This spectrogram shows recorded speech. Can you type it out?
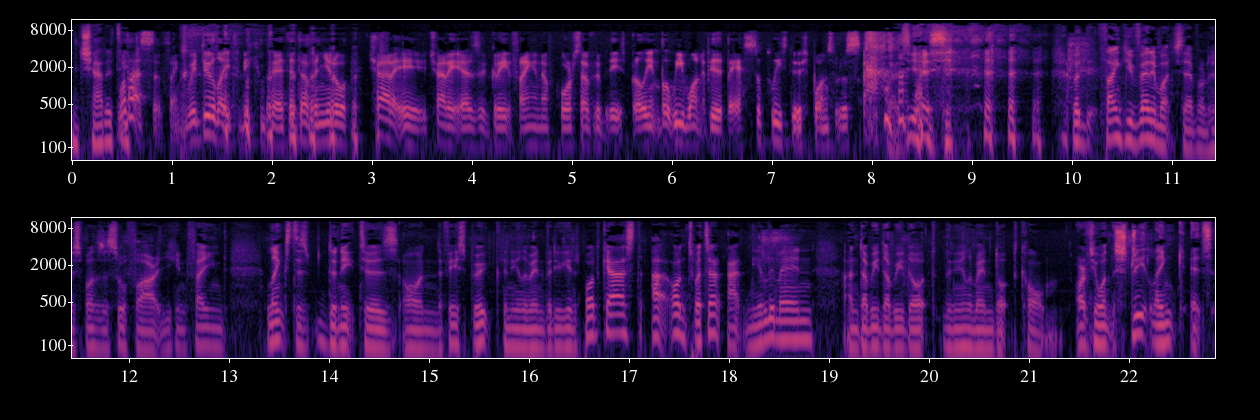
and charity. Well, that's the thing. We do like to be competitive, and you know, charity charity is a great thing, and of course, everybody is brilliant. But we want to be the best, so please do sponsor us. yes. but thank you very much to everyone who sponsors so far. You can find links to donate to us on the Facebook, the Nearly Men Video Games Podcast, at, on Twitter at Nearly Men, and www.thenearlymen.com. Or if you want the straight link, it's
